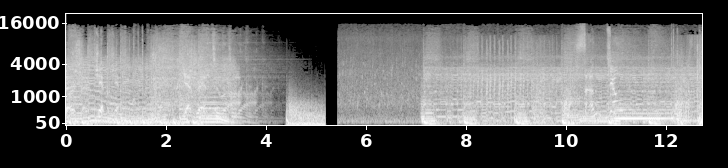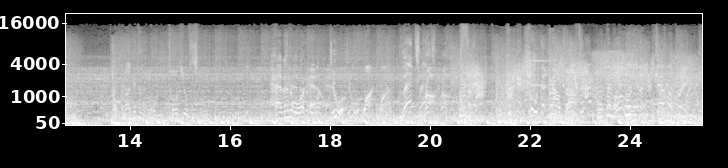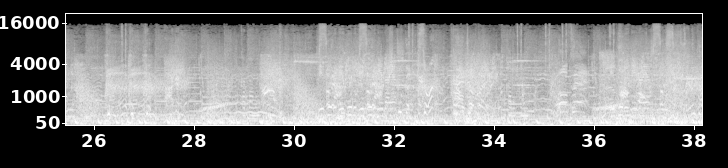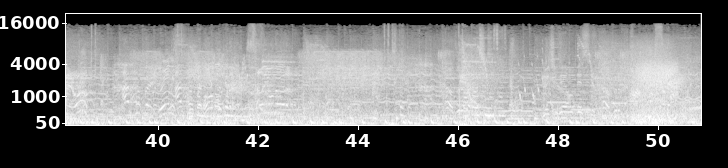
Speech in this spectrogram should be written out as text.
versus Chip. Chip. Get ready to rock. 参上負けたら俺に投票し Heaven or hell. Duel. One. Let's rock. えぐるえぐるえぐるえだやそう軽く押せえぐるえだや出るかよ上にここにさよなら蛇行しなさい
